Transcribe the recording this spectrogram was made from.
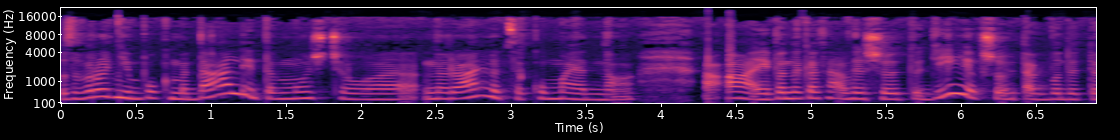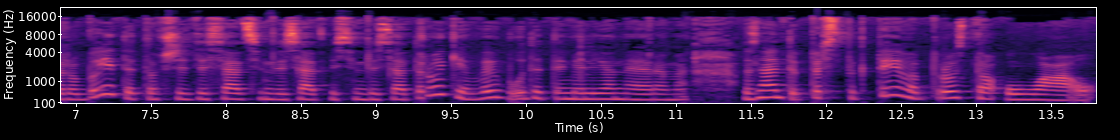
зворотній бок медалі, тому що ну, реально це кумедно. А, а, і вони казали, що тоді, якщо ви так будете робити, то в 60, 70, 80 років ви будете мільйонерами. Ви знаєте, перспектива просто вау.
